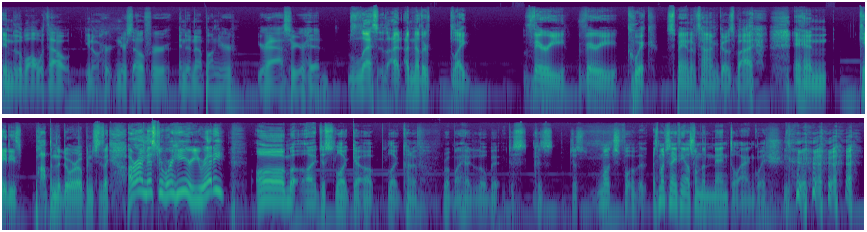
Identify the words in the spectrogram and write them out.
into the wall without, you know, hurting yourself or ending up on your your ass or your head. Less another like very very quick span of time goes by and Katie's popping the door open. She's like, "All right, mister, we're here. You ready?" Um, I just like get up, like kind of rub my head a little bit, just because. Just much for, as much as anything else from the mental anguish.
